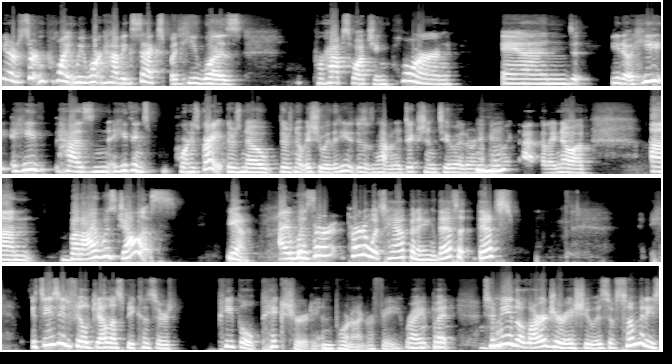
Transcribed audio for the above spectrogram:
you know, at a certain point we weren't having sex, but he was perhaps watching porn and you know, he he has he thinks porn is great. There's no there's no issue with it. He doesn't have an addiction to it or anything Mhm. like that that I know of. Um but I was jealous. Yeah. I Well, was part, part of what's happening, that's, that's, it's easy to feel jealous because there's people pictured in pornography, right? But to me, the larger issue is if somebody's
